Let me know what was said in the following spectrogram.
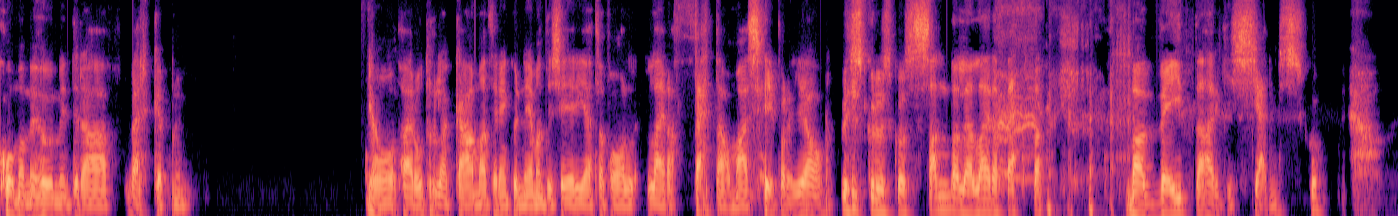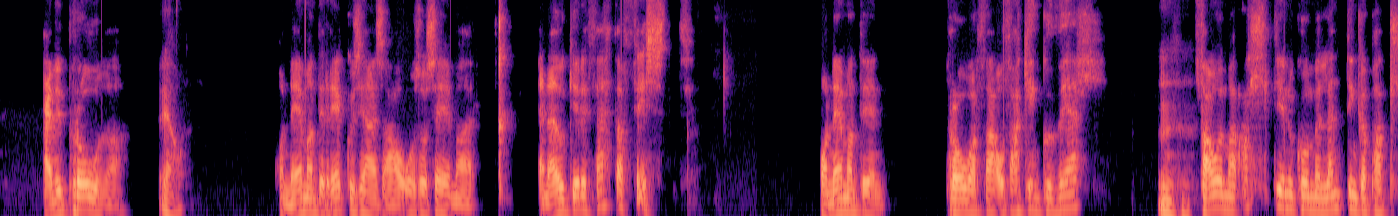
koma með hugmyndir af verkefnum Já. og það er ótrúlega gaman þegar einhver nefandi segir ég ætla að fá að læra þetta. Og maður segir bara já, við skulum sko sannlega læra þetta. Maður veit að það er ekki sjens sko. En við prófum það. Já, og nefandi rekur sig aðeins á og svo segir maður en ef þú gerir þetta fyrst og nefandin prófar það og það gengur vel mm þá er maður allt í einu komið lendingapall.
